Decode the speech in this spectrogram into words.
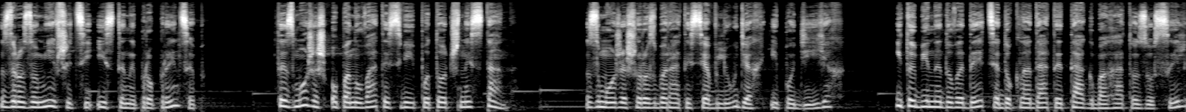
Зрозумівши ці істини про принцип, ти зможеш опанувати свій поточний стан, зможеш розбиратися в людях і подіях, і тобі не доведеться докладати так багато зусиль,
